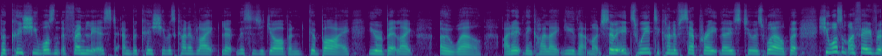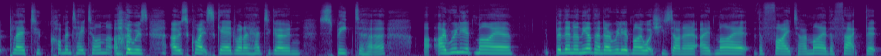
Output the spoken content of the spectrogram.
because she wasn't the friendliest and because she was kind of like look this is a job and goodbye you're a bit like oh well i don't think i like you that much so it's weird to kind of separate those two as well but she wasn't my favorite player to commentate on i was i was quite scared when i had to go and speak to her i really admire but then on the other hand, I really admire what she's done. I, I admire the fight. I admire the fact that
